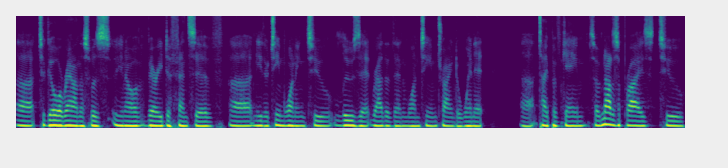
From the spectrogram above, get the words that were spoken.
uh, to go around. This was, you know, a very defensive, uh, neither team wanting to lose it rather than one team trying to win it uh, type of game. So not a surprise to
